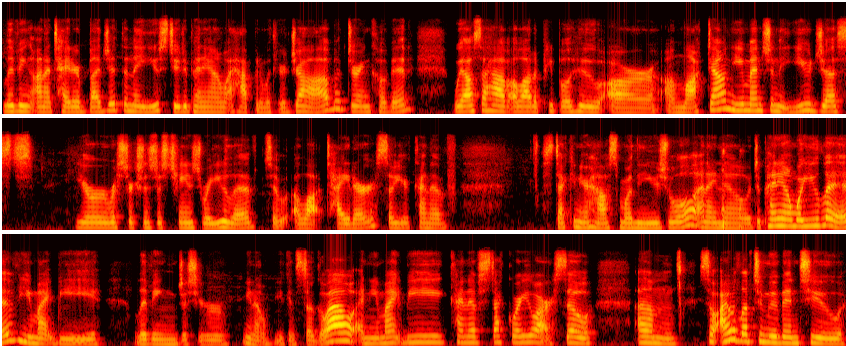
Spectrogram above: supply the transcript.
living on a tighter budget than they used to, depending on what happened with your job during COVID. We also have a lot of people who are on lockdown. You mentioned that you just, your restrictions just changed where you live to a lot tighter. So you're kind of stuck in your house more than usual. And I know depending on where you live, you might be living just your, you know, you can still go out and you might be kind of stuck where you are. So, um, so I would love to move into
